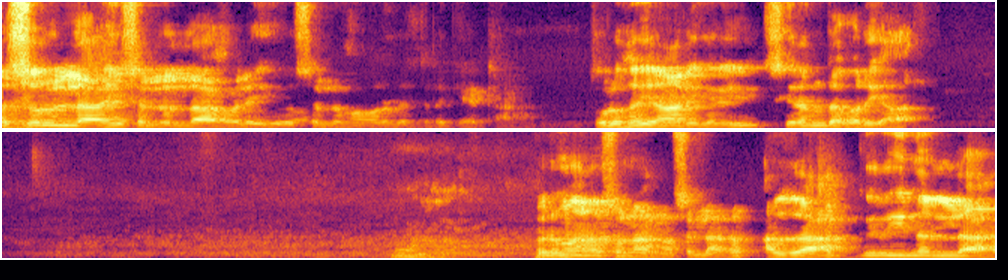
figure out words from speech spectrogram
ரசூலுல்லாஹி சல்லுல்லாஹ் அலஹி வசல்லம் அவரிடத்தில் கேட்டாங்க. தொழுகையாளிகளில் சிறந்தவர் யார்? பெருமான சொன்னாங்க சொல்லாங்க அல்லாஹ்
